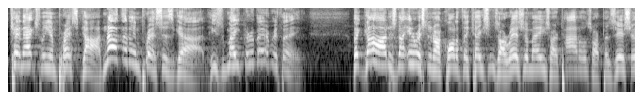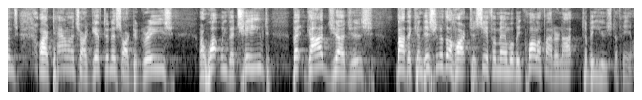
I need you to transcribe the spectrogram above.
can actually impress God? Nothing impresses God, He's the maker of everything. But God is not interested in our qualifications, our resumes, our titles, our positions, our talents, our giftedness, our degrees, or what we've achieved. But God judges by the condition of the heart to see if a man will be qualified or not to be used of Him.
